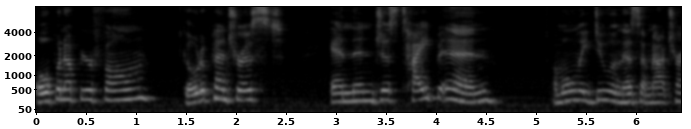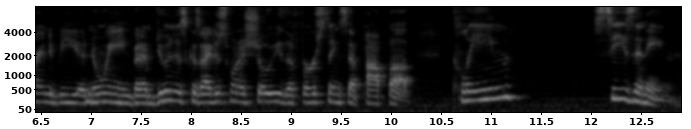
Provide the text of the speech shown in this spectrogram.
open up your phone go to Pinterest and then just type in. I'm only doing this, I'm not trying to be annoying, but I'm doing this because I just want to show you the first things that pop up. Clean seasoning.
